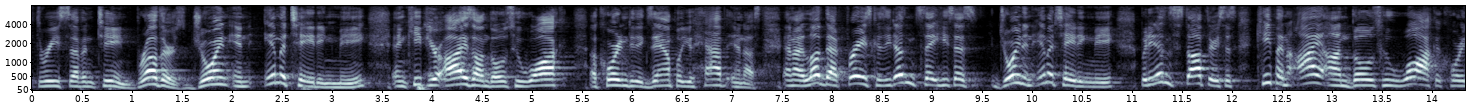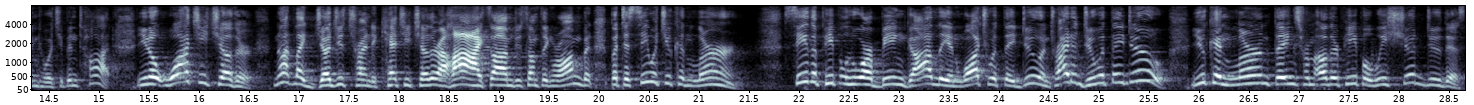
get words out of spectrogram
3:17 Brothers join in imitating me and keep your eyes on those who walk according to the example you have in us. And I love that phrase because he doesn't say he says join in imitating me, but he doesn't stop there. He says keep an eye on those who walk according to what you've been taught. You know, watch each other, not like judges trying to catch each other. Aha, I saw him do something wrong, but but to see what you can learn. See the people who are being godly and watch what they do and try to do what they do. You can learn things from other people. We should do this.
